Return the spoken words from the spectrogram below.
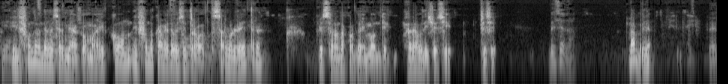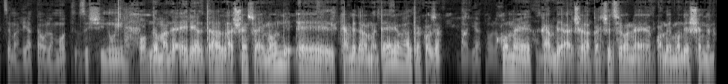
Il fondo non deve essere bianco, ma il, con, il fondo cambia dove si trova, salvo le lettere che sono d'accordo ai mondi. Rav dice sì, sì, sì. Va bene. Domanda, in realtà l'ascenso ai mondi è il cambio della materia o è altra cosa? Come cambia? C'è la percezione quando i mondi ascendono?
